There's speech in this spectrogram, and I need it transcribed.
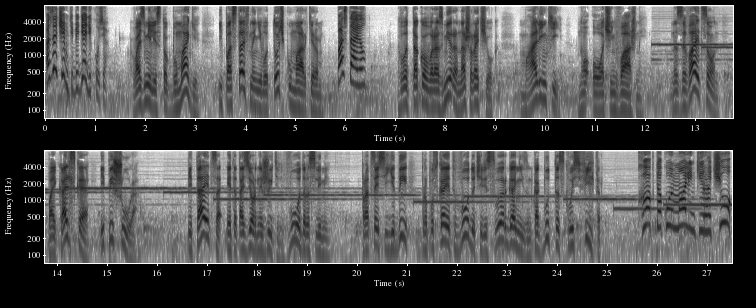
А зачем тебе, дядя Кузя? Возьми листок бумаги и поставь на него точку маркером. Поставил. Вот такого размера наш рачок. Маленький, но очень важный. Называется он Байкальская эпишура. Питается этот озерный житель водорослями. В процессе еды пропускает воду через свой организм, как будто сквозь фильтр. Как такой маленький рачок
